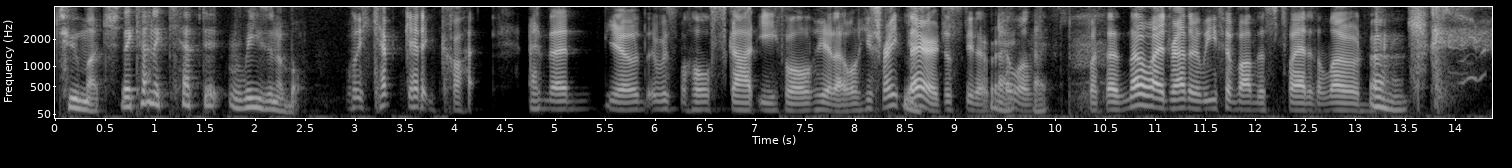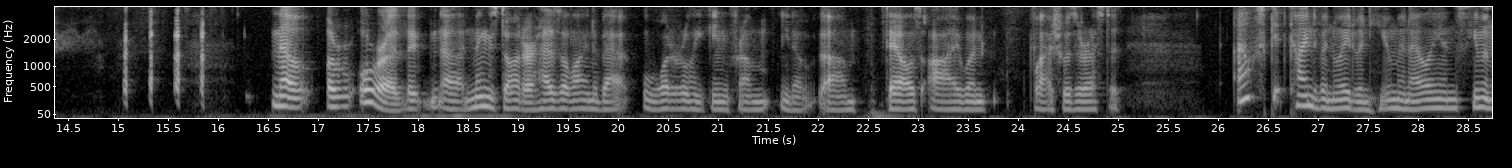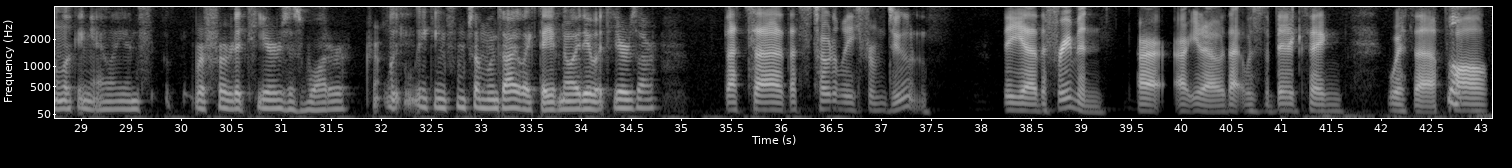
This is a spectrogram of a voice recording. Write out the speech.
too much. They kind of kept it reasonable. Well, he kept getting caught, and then you know it was the whole Scott evil. You know, well, he's right Yeah. there. Just you know, Right, kill him. right. But then, no, I'd rather leave him on this planet alone. Uh-huh. now, Aurora, the, uh, Ming's daughter, has a line about water leaking from you know um, Dale's eye when Flash was arrested. I always get kind of annoyed when human aliens, human-looking aliens, refer to tears as water le- leaking from someone's eye, like they have no idea what tears are. That's uh, that's totally from Dune. The uh, the Fremen are, are you know that was the big thing with uh, Well- Paul.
